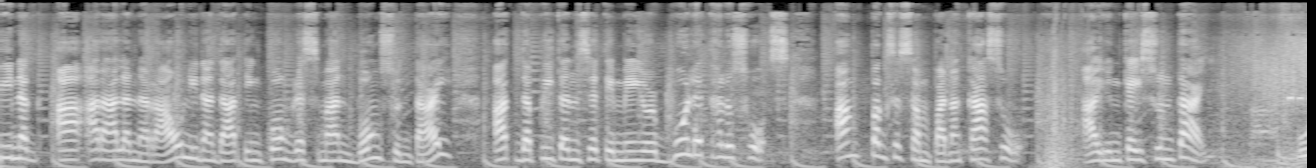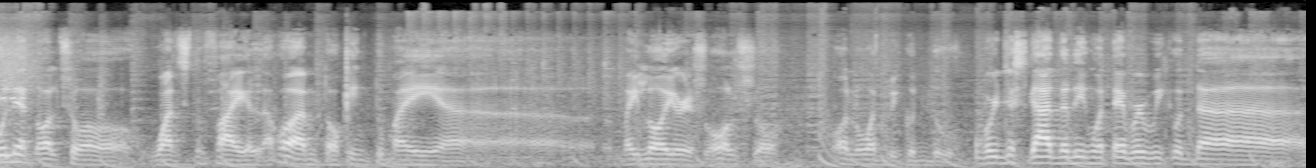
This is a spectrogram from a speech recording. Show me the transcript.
pinag-aaralan na raw ni na dating Congressman Bong Suntay at Dapitan City Mayor Bullet Halusos ang pagsasampa ng kaso. Ayon kay Suntay, Bullet also wants to file. Ako, I'm talking to my uh, my lawyers also on what we could do. We're just gathering whatever we could uh,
